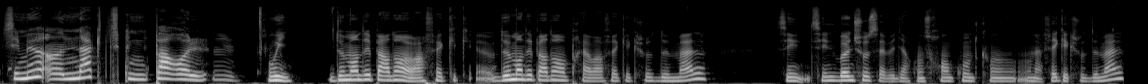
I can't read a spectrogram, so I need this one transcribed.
c'est mieux un acte qu'une parole. Oui, demander pardon, avoir fait quelque- euh, demander pardon après avoir fait quelque chose de mal, c'est une bonne chose. Ça veut dire qu'on se rend compte qu'on on a fait quelque chose de mal.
